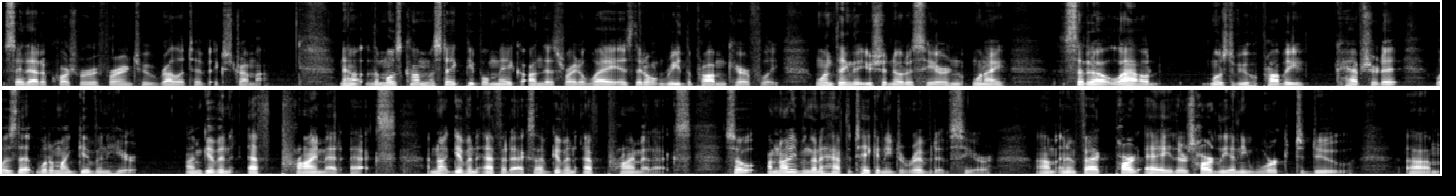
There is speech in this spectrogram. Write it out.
say that, of course, we're referring to relative extrema. Now, the most common mistake people make on this right away is they don't read the problem carefully. One thing that you should notice here, and when I said it out loud, most of you probably captured it, was that what am I given here? I'm given f prime at x. I'm not given f at x, I've given f prime at x. So I'm not even going to have to take any derivatives here. Um, and in fact, part A, there's hardly any work to do. Um,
